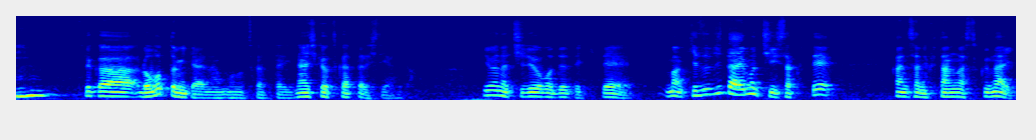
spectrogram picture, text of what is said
うん。それからロボットみたいなものを使ったり内視鏡を使ったりしてやると。いうような治療も出てきて、まあ、傷自体も小さくて患者さんに負担が少ない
